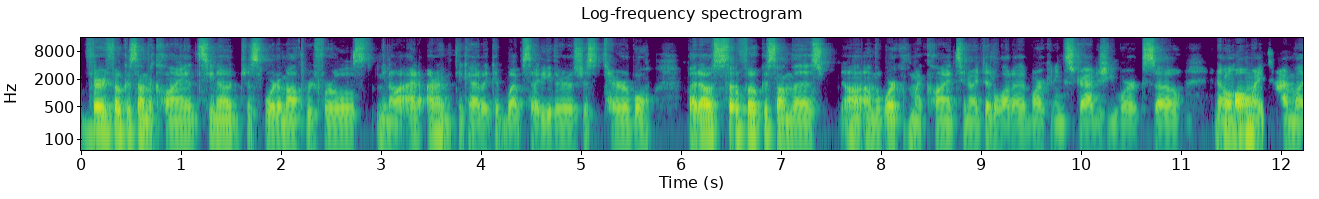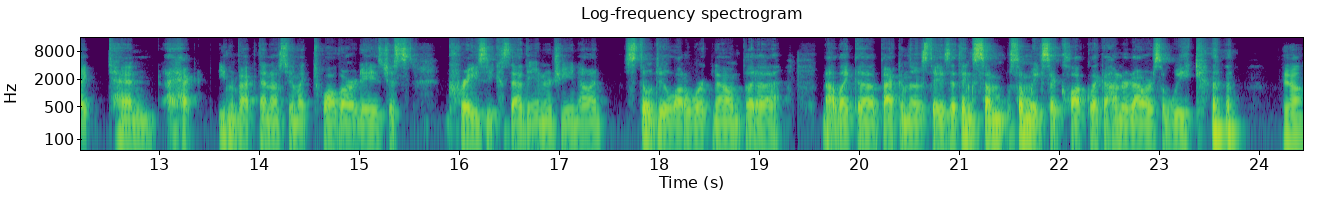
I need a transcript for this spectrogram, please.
very focused on the clients, you know, just word of mouth referrals. You know, I, I don't even think I had a good website either. It was just terrible. But I was so focused on the on the work with my clients. You know, I did a lot of marketing strategy work. So, you know, all my time, like 10, heck, even back then I was doing like 12 hour days, just crazy because I had the energy. You know, I still do a lot of work now, but uh not like uh, back in those days. I think some some weeks I clock like 100 hours a week. yeah.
